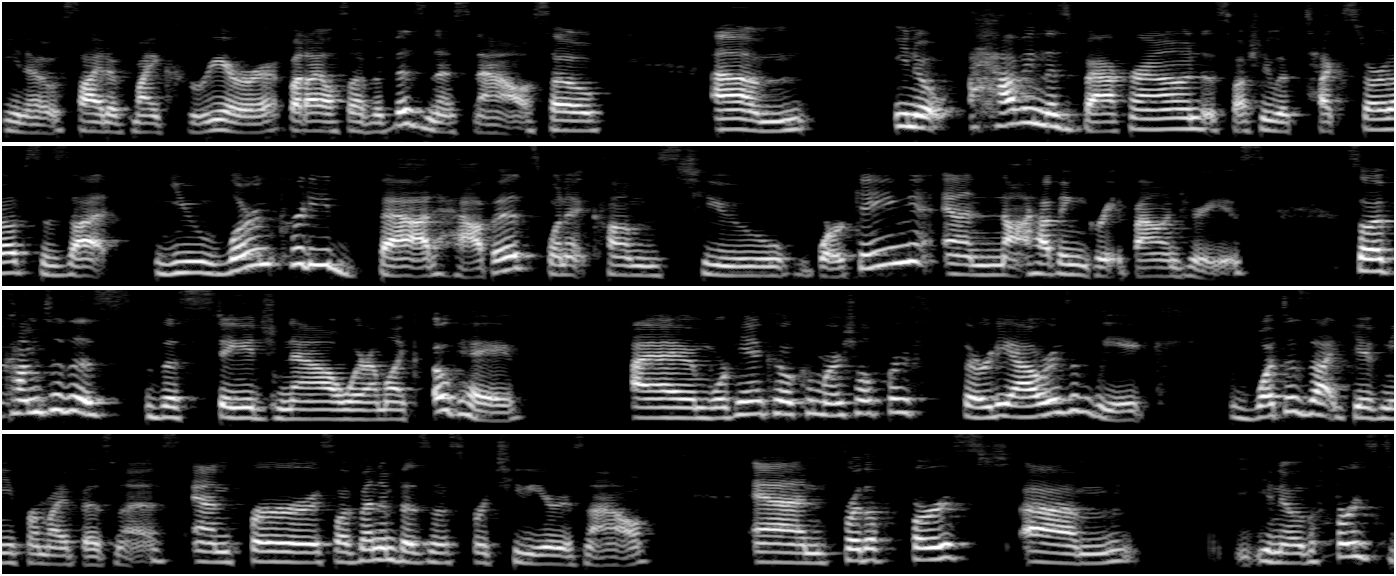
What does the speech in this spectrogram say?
you know, side of my career, but I also have a business now. So, um, you know, having this background, especially with tech startups, is that you learn pretty bad habits when it comes to working and not having great boundaries. So I've come to this this stage now where I'm like, okay, I am working at Co-Commercial for 30 hours a week what does that give me for my business? And for, so I've been in business for two years now. And for the first, um, you know, the first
